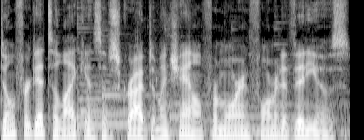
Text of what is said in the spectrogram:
Don't forget to like and subscribe to my channel for more informative videos.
